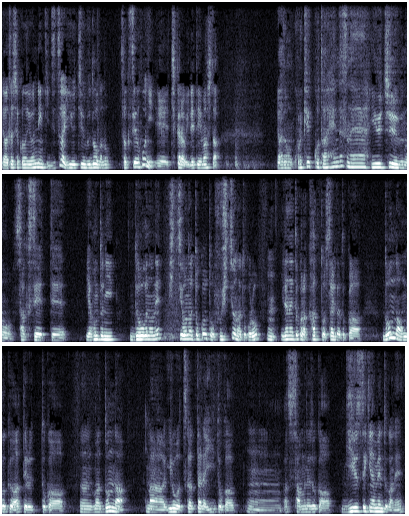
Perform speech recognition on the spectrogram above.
私はこの4連期実は YouTube 動画の作成の方に、え、力を入れていました。いやでもこれ結構大変ですね。YouTube の作成って。いや本当に動画のね必要なところと不必要なところ、うん、いらないところはカットしたりだとかどんな音楽が合ってるとか、うんまあ、どんな、まあ、色を使ったらいいとか、うん、あとサムネとか技術的な面とかね。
